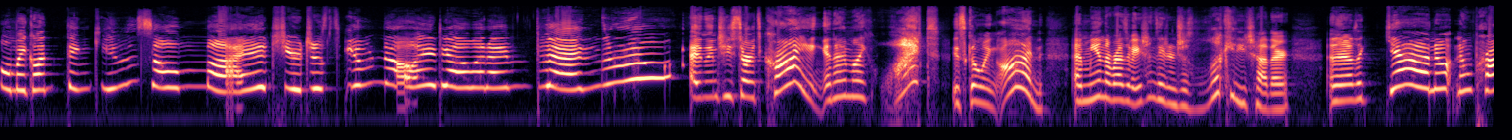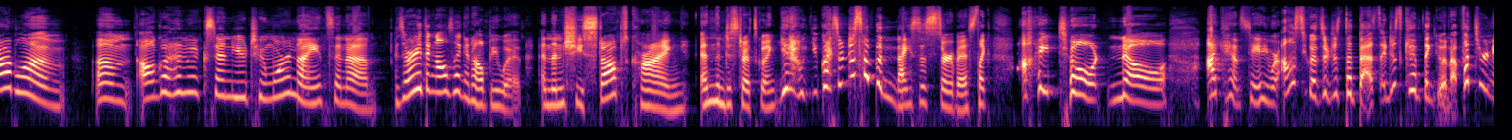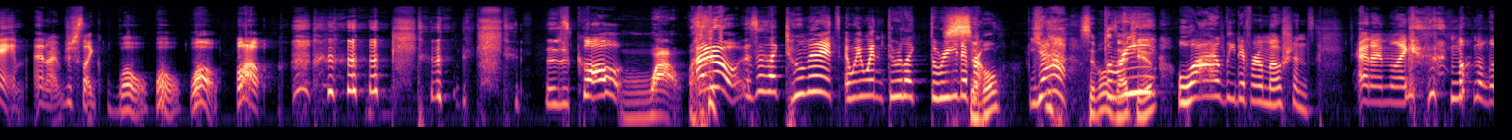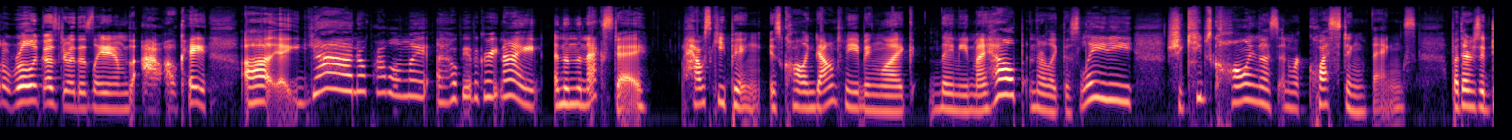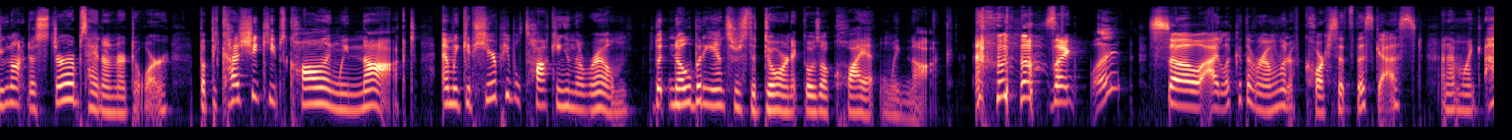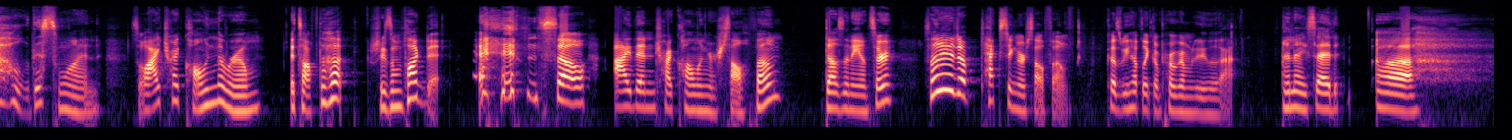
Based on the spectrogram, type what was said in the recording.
Oh my God, thank you so much. You just, you have no idea what I've been through. And then she starts crying. And I'm like, what is going on? And me and the reservations agent just look at each other. And then I was like, yeah, no, no problem um, I'll go ahead and extend you two more nights. And uh, is there anything else I can help you with? And then she stops crying and then just starts going, you know, you guys are just have the nicest service. Like, I don't know. I can't stay anywhere else. You guys are just the best. I just can't thank you enough. What's your name? And I'm just like, whoa, whoa, whoa, whoa. this is called Wow. I know. This is like two minutes, and we went through like three different. Sybil? Yeah, Sybil, is that three you? wildly different emotions. And I'm like, I'm on a little roller coaster with this lady. And I'm like, ah, okay, uh, yeah, no problem. I, I hope you have a great night. And then the next day, housekeeping is calling down to me, being like, they need my help. And they're like, this lady, she keeps calling us and requesting things, but there's a do not disturb sign on her door. But because she keeps calling, we knocked and we could hear people talking in the room, but nobody answers the door and it goes all quiet when we knock. I was like, what? So I look at the room and of course it's this guest. And I'm like, oh, this one. So I try calling the room. It's off the hook. She's unplugged it. And so I then try calling her cell phone. Doesn't answer. So I ended up texting her cell phone because we have like a program to do that. And I said, uh,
